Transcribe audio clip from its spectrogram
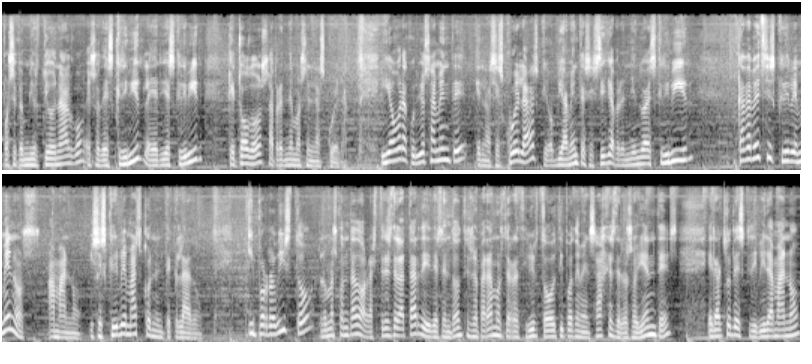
pues se convirtió en algo, eso de escribir, leer y escribir, que todos aprendemos en la escuela. Y ahora, curiosamente, en las escuelas, que obviamente se sigue aprendiendo a escribir, cada vez se escribe menos a mano y se escribe más con el teclado. Y por lo visto, lo hemos contado a las 3 de la tarde y desde entonces no paramos de recibir todo tipo de mensajes de los oyentes, el acto de escribir a mano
